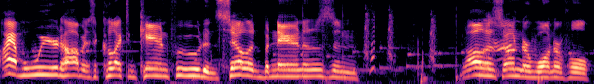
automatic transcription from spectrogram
I have weird hobbies of collecting canned food and selling bananas and all this under wonderful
